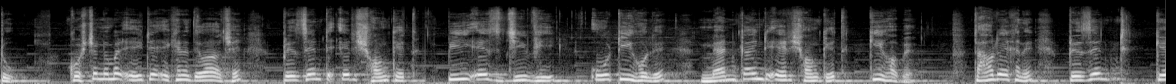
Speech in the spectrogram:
টু কোশ্চেন নাম্বার এইটে এখানে দেওয়া আছে প্রেজেন্ট এর সংকেত পিএসজিভি ওটি হলে ম্যানকাইন্ড এর সংকেত কি হবে? তাহলে এখানে প্রেজেন্টকে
